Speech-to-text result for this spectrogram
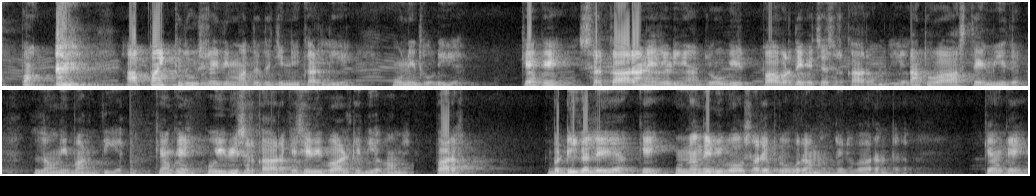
ਆਪਾਂ ਆਪਾਂ ਇੱਕ ਦੂਸਰੇ ਦੀ ਮਦਦ ਜਿੰਨੀ ਕਰ ਲਈਏ ਉਨੀ ਥੋੜੀ ਆ ਕਿਉਂਕਿ ਸਰਕਾਰਾਂ ਨੇ ਜਿਹੜੀਆਂ, ਜੋ ਵੀ ਪਾਵਰ ਦੇ ਵਿੱਚ ਸਰਕਾਰ ਹੁੰਦੀ ਹੈ, ਤਾਂ ਤੋਂ ਆਸ ਤੇ ਉਮੀਦ ਲਾਉਣੀ ਬਣਦੀ ਹੈ। ਕਿਉਂਕਿ ਕੋਈ ਵੀ ਸਰਕਾਰ ਕਿਸੇ ਵੀ ਪਾਰਟੀ ਦੀ ਆ ਭਾਵੇਂ। ਪਰ ਵੱਡੀ ਗੱਲ ਇਹ ਆ ਕਿ ਉਹਨਾਂ ਦੇ ਵੀ ਬਹੁਤ ਸਾਰੇ ਪ੍ਰੋਗਰਾਮ ਹੁੰਦੇ ਨੇ ਬਾਹਰ ਅੰਦਰ। ਕਿਉਂਕਿ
